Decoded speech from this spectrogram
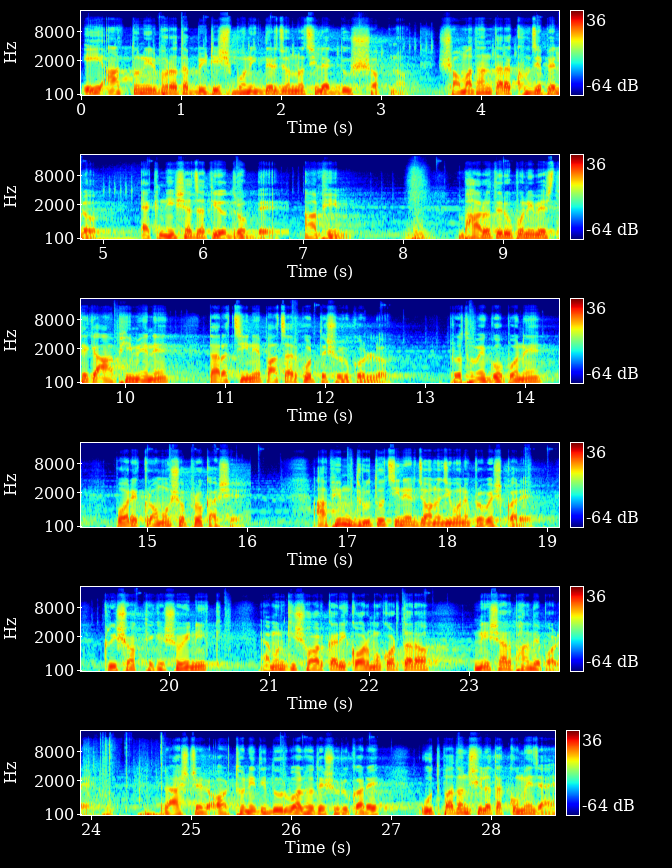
এই আত্মনির্ভরতা ব্রিটিশ বণিকদের জন্য ছিল এক দুঃস্বপ্ন। সমাধান তারা খুঁজে পেল এক নেশাজাতীয় দ্রব্যে, আফিম। ভারতের উপনিবেশ থেকে আফিম এনে তারা চীনে পাচার করতে শুরু করল। প্রথমে গোপনে, পরে ক্রমশ প্রকাশে। আফিম দ্রুত চীনের জনজীবনে প্রবেশ করে। কৃষক থেকে সৈনিক, এমনকি সরকারি কর্মকর্তারাও নেশার ফাঁদে পড়ে। রাষ্ট্রের অর্থনীতি দুর্বল হতে শুরু করে, উৎপাদনশীলতা কমে যায়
